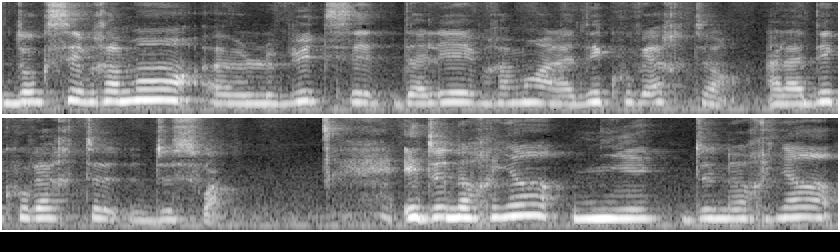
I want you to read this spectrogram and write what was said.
donc c'est vraiment le but, c'est d'aller vraiment à la découverte, à la découverte de soi et de ne rien nier, de ne rien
